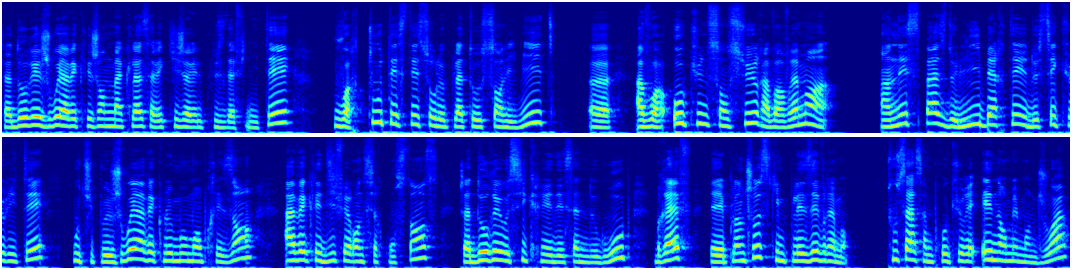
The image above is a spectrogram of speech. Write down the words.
J'adorais jouer avec les gens de ma classe avec qui j'avais le plus d'affinité, pouvoir tout tester sur le plateau sans limite, euh, avoir aucune censure, avoir vraiment un, espace de liberté et de sécurité où tu peux jouer avec le moment présent, avec les différentes circonstances. J'adorais aussi créer des scènes de groupe. Bref, il y avait plein de choses qui me plaisaient vraiment. Tout ça, ça me procurait énormément de joie,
